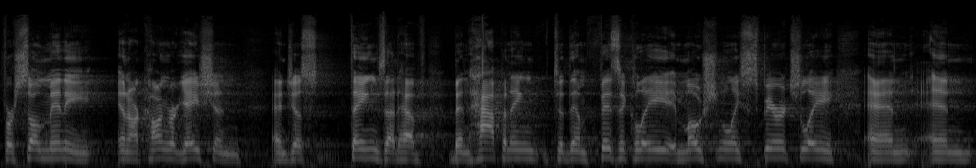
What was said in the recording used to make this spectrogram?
for so many in our congregation and just things that have been happening to them physically, emotionally, spiritually, and, and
